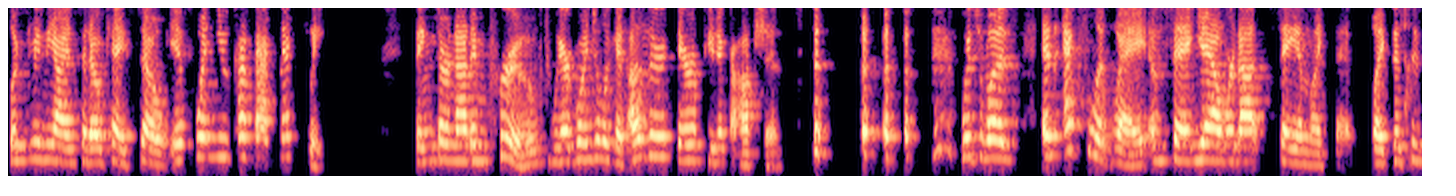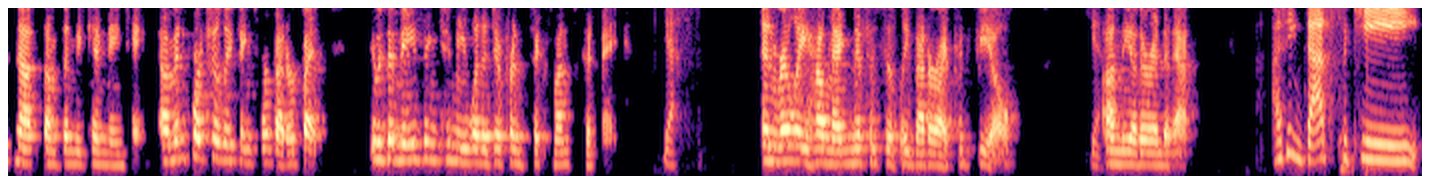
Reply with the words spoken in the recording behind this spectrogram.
looked me in the eye and said okay so if when you come back next week things are not improved we are going to look at other therapeutic options which was an excellent way of saying, yeah, we're not staying like this. Like this is not something we can maintain. Um, unfortunately, things were better, but it was amazing to me what a difference six months could make. Yes. And really how magnificently better I could feel yes. on the other end of that. I think that's the key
